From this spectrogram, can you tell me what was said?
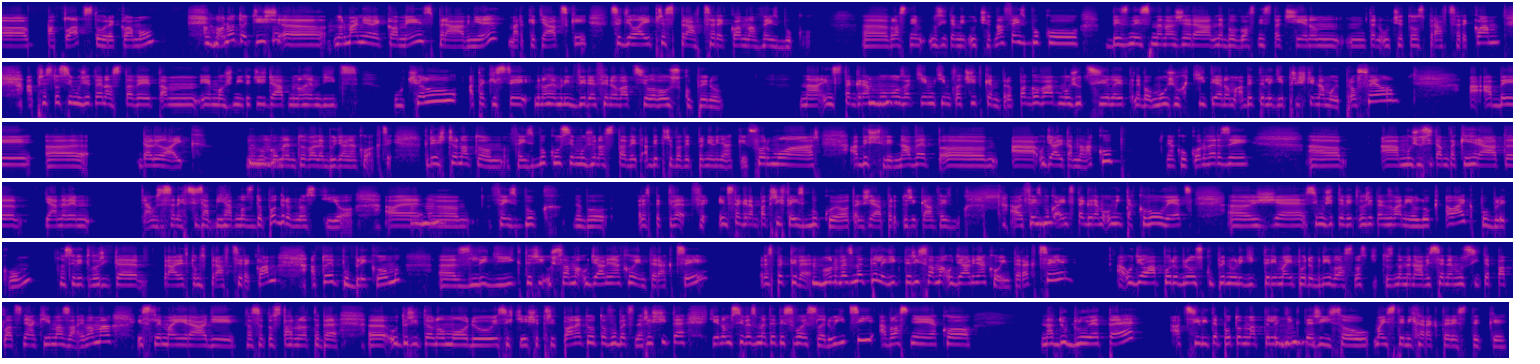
patlat s tou reklamou. Aha. Ono totiž, uh, normálně reklamy správně, marketácky, se dělají přes správce reklam na Facebooku. Eh, vlastně musíte mít účet na Facebooku, business manažera, nebo vlastně stačí jenom mm, ten účet toho správce reklam. A přesto si můžete nastavit, tam je možný totiž dát mnohem víc účelů a taky si mnohem líp vydefinovat cílovou skupinu. Na Instagramu mm-hmm. zatím tím tlačítkem propagovat můžu cílit, nebo můžu chtít jenom, aby ty lidi přišli na můj profil a aby uh, dali like nebo mm-hmm. komentovali, nebo udělali nějakou akci. Když to na tom Facebooku si můžu nastavit, aby třeba vyplnili nějaký formulář, aby šli na web uh, a udělali tam nákup, nějakou konverzi uh, a můžu si tam taky hrát, uh, já nevím, já už zase nechci zabíhat moc do podrobností, jo, ale mm-hmm. uh, Facebook nebo respektive Instagram patří Facebooku, jo, takže já proto říkám Facebook. Ale Facebook mm-hmm. a Instagram umí takovou věc, eh, že si můžete vytvořit takzvaný look-alike publikum, si vytvoříte právě v tom správci reklam a to je publikum eh, z lidí, kteří už s váma udělali nějakou interakci, respektive mm-hmm. on vezme ty lidi, kteří s váma udělali nějakou interakci, a udělá podobnou skupinu lidí, kteří mají podobné vlastnosti. To znamená, vy se nemusíte patlat s nějakýma zájmama, jestli mají rádi, zase to vztahnu na tebe, uh, udržitelnou módu, jestli chtějí šetřit planetu, to vůbec neřešíte, jenom si vezmete ty svoje sledující a vlastně jako nadublujete a cílíte potom na ty lidi, mm-hmm. kteří jsou, mají stejné charakteristiky.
